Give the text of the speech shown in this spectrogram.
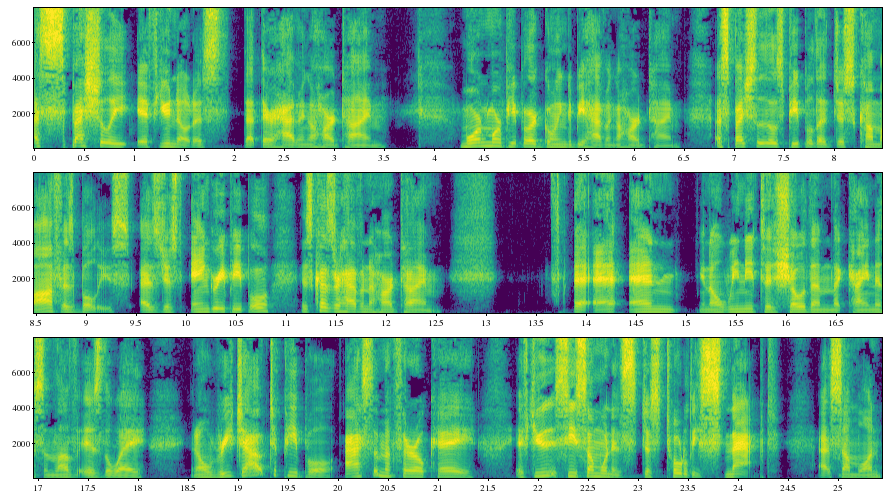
especially if you notice that they're having a hard time. more and more people are going to be having a hard time, especially those people that just come off as bullies, as just angry people, is because they're having a hard time. And, you know, we need to show them that kindness and love is the way. You know, reach out to people, ask them if they're okay. If you see someone is just totally snapped at someone,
